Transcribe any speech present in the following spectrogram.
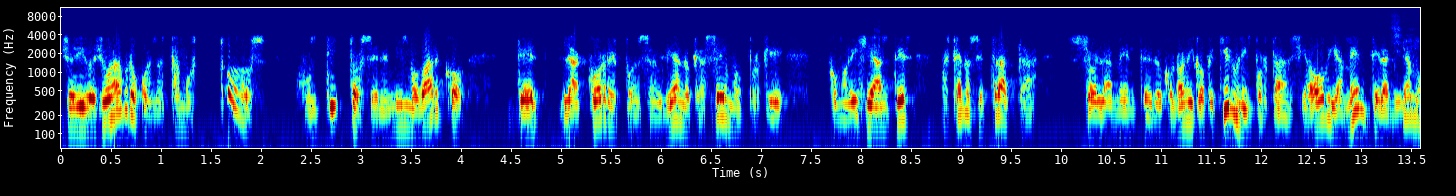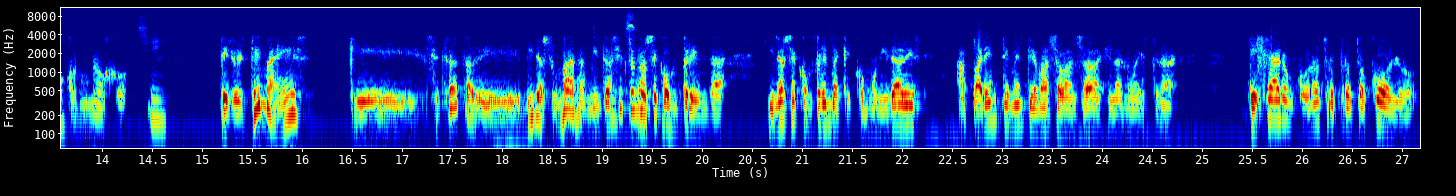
yo digo, yo abro cuando estamos todos juntitos en el mismo barco de la corresponsabilidad en lo que hacemos, porque, como dije antes, acá no se trata solamente de lo económico, que tiene una importancia, obviamente la miramos con un ojo, Sí. pero el tema es que se trata de vidas humanas. Mientras esto no se comprenda y no se comprenda que comunidades aparentemente más avanzadas que la nuestra dejaron con otro protocolo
